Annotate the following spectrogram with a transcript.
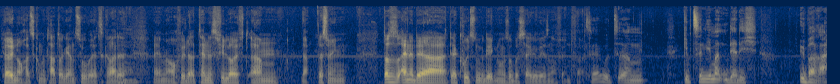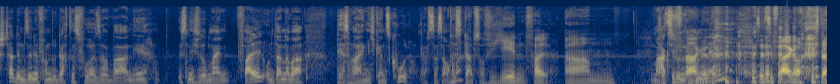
Ich höre ihn auch als Kommentator gern zu, weil jetzt gerade eben auch wieder Tennis viel läuft. Ähm, ja, deswegen, das ist eine der, der coolsten Begegnungen so bisher gewesen auf jeden Fall. Sehr gut. Ähm, Gibt es denn jemanden, der dich überrascht hat, im Sinne von, du dachtest vorher so, war, nee, ist nicht so mein Fall und dann aber, das war eigentlich ganz cool. Gab es das auch Das gab es auf jeden Fall. Ähm, Magst du die Frage, Namen nennen? ist jetzt die Frage, ob ich da,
